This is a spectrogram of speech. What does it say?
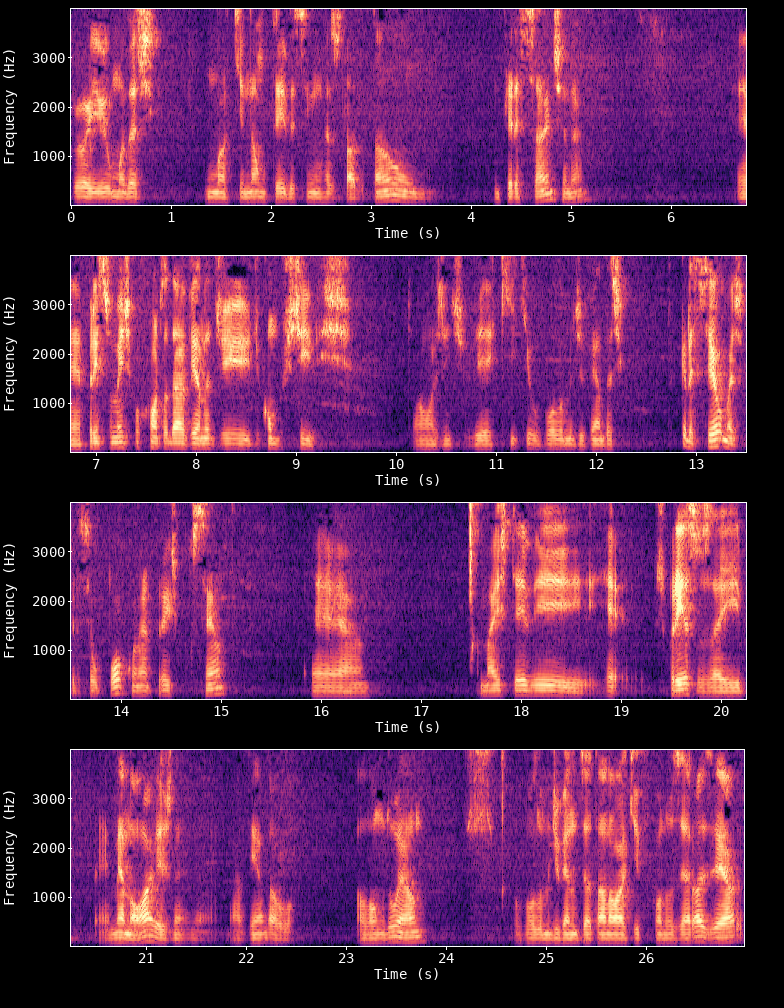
foi uma das uma que não teve assim um resultado tão interessante, né? É, principalmente por conta da venda de, de combustíveis. Então a gente vê aqui que o volume de vendas cresceu, mas cresceu pouco, né? 3%. É, mas teve os preços aí é, menores né, na venda ao, ao longo do ano o volume de vendas de etanol aqui ficou no 0 a 0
